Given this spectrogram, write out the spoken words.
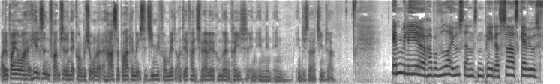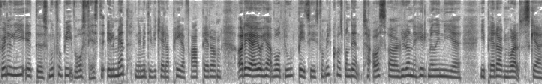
Og det bringer mig hele tiden frem til den her konklusion, at har så bare det mindste team i Formel 1, og derfor er det svært ved at komme ud af en krise, end, end, end, end de større teams har. Inden vi lige øh, hopper videre i udsendelsen, Peter, så skal vi jo selvfølgelig lige et øh, smut forbi vores faste element, nemlig det, vi kalder Peter fra paddocken. Og det er jo her, hvor du, BT's Formel 1-korrespondent, tager os og lytterne helt med ind i, øh, i paddocken, hvor der altså sker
